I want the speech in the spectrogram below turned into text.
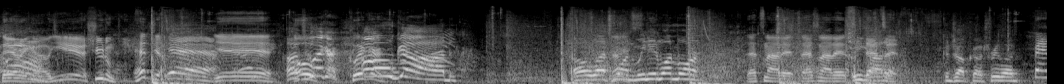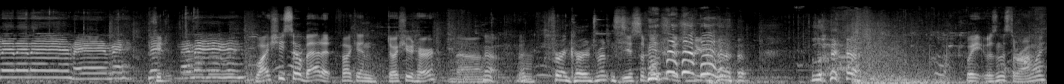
There we go. Yeah, shoot him. Headshot. Yeah. Yeah. Oh, it's clicker. Clicker. Oh god. Oh, that's one. We need one more. That's not it. That's not it. We got That's it. Good job, coach. Reload. Why is she so bad at fucking? Do I shoot her? Nah. No, For encouragement. you're supposed to shoot. Her. Wait, wasn't this the wrong way?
